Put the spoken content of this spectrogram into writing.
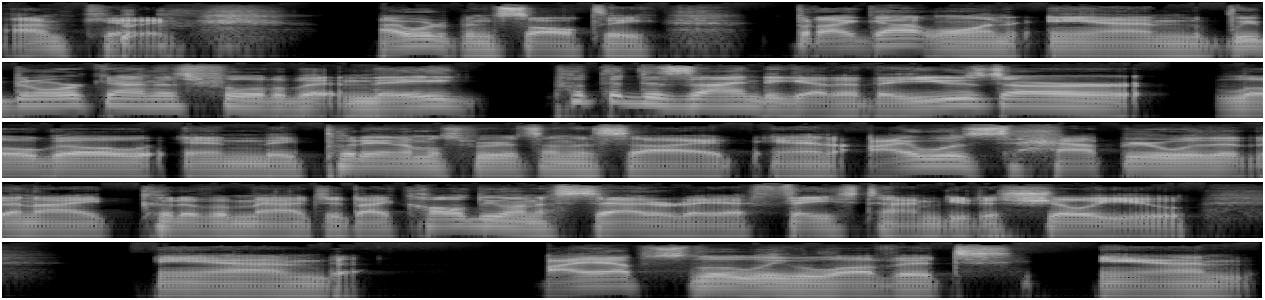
I'm kidding. I would have been salty, but I got one and we've been working on this for a little bit and they put the design together. They used our logo and they put animal spirits on the side and I was happier with it than I could have imagined. I called you on a Saturday. I FaceTimed you to show you and I absolutely love it. And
